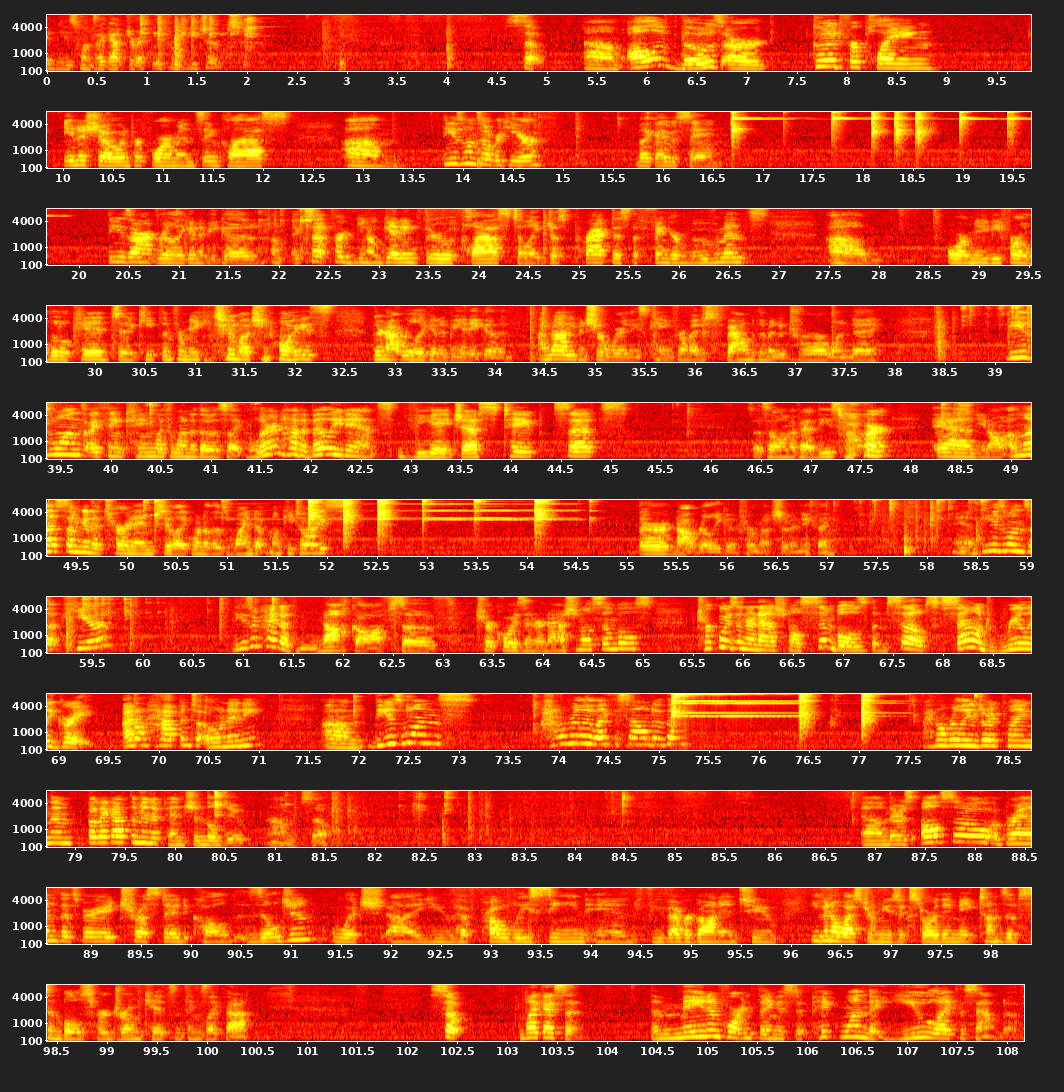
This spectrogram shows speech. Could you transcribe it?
Again, these ones I got directly from Egypt. So, um, all of those are good for playing in a show, in performance, in class. Um, these ones over here, like I was saying, these aren't really going to be good, um, except for, you know, getting through a class to, like, just practice the finger movements. Um, or maybe for a little kid to keep them from making too much noise. They're not really going to be any good. I'm not even sure where these came from. I just found them in a drawer one day. These ones I think came with one of those like learn how to belly dance VHS tape sets. So that's how long I've had these for. And you know, unless I'm going to turn into like one of those wind up monkey toys, they're not really good for much of anything. And these ones up here, these are kind of knockoffs of Turquoise International cymbals. Turquoise International cymbals themselves sound really great. I don't happen to own any. Um, these ones, I don't really like the sound of them. I don't really enjoy playing them, but I got them in a pinch and they'll do. Um, so Um, there's also a brand that's very trusted called Zildjian, which uh, you have probably seen in, if you've ever gone into even a Western music store, they make tons of cymbals for drum kits and things like that. So, like I said, the main important thing is to pick one that you like the sound of.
